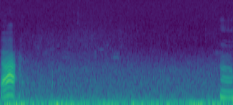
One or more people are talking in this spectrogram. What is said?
Ah. Hmm.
